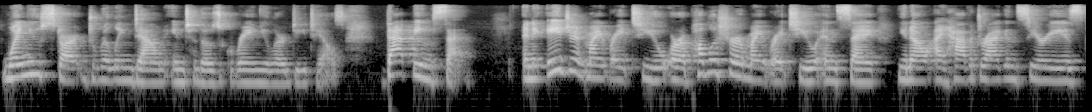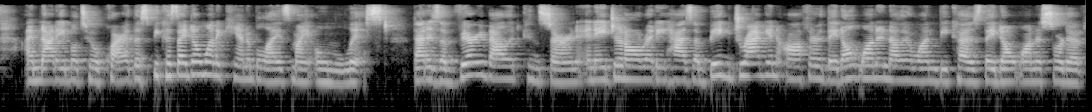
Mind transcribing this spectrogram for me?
when you start drilling down into those granular details. That being said, an agent might write to you or a publisher might write to you and say, you know, I have a dragon series. I'm not able to acquire this because I don't want to cannibalize my own list. That is a very valid concern. An agent already has a big dragon author. They don't want another one because they don't want to sort of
